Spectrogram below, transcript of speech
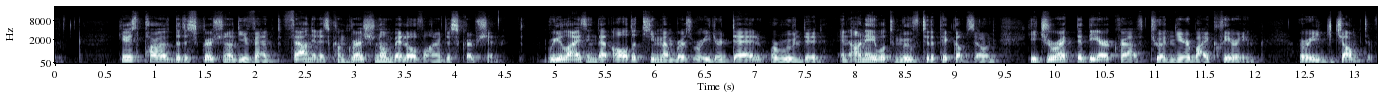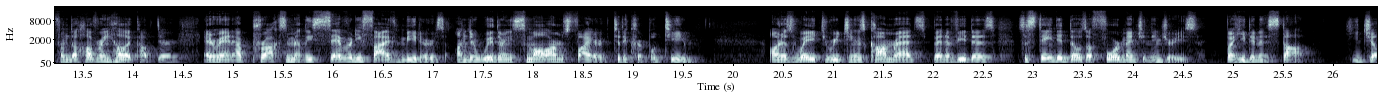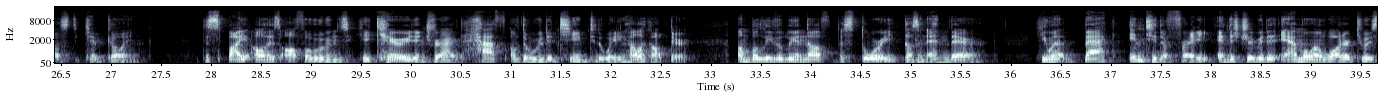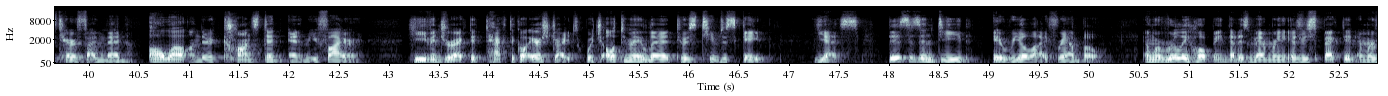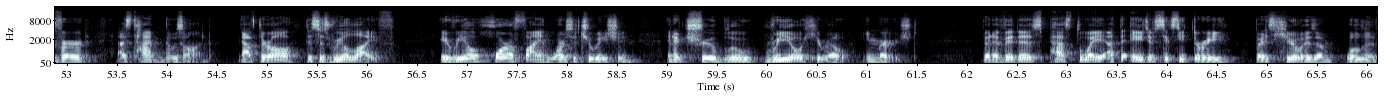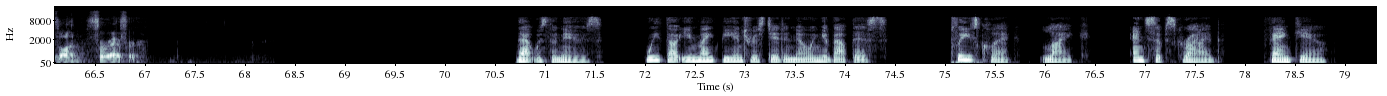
Here's part of the description of the event found in his Congressional Medal of Honor description. Realizing that all the team members were either dead or wounded and unable to move to the pickup zone, he directed the aircraft to a nearby clearing, where he jumped from the hovering helicopter and ran approximately 75 meters under withering small arms fire to the crippled team. On his way to reaching his comrades, Benavidez sustained those aforementioned injuries, but he didn't stop. He just kept going. Despite all his awful wounds, he carried and dragged half of the wounded team to the waiting helicopter. Unbelievably enough, the story doesn't end there. He went back into the fray and distributed ammo and water to his terrified men, all while under constant enemy fire. He even directed tactical airstrikes, which ultimately led to his team's escape. Yes, this is indeed a real life Rambo, and we're really hoping that his memory is respected and revered as time goes on. After all, this is real life a real horrifying war situation, and a true blue real hero emerged. Benavidez passed away at the age of 63, but his heroism will live on forever. That was the news. We thought you might be interested in knowing about this. Please click like and subscribe. Thank you.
